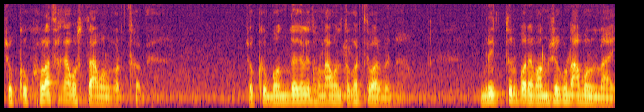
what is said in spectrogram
চক্ষু খোলা থাকা অবস্থায় আমল করতে হবে। চক্ষু বন্ধ হয়ে গেলে তখন আমল তো করতে পারবে না। মৃত্যুর পরে মানুষের কোনো আমল নাই।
